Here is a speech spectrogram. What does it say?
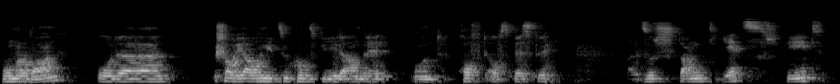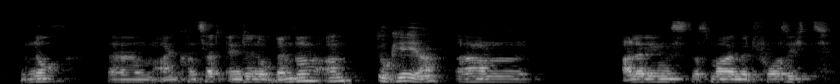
wo wir waren? Oder schaut ihr auch in die Zukunft wie jeder andere und hofft aufs Beste? Also Stand jetzt steht noch ähm, ein Konzert Ende November an. Okay, ja. Ähm, allerdings das mal mit Vorsicht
